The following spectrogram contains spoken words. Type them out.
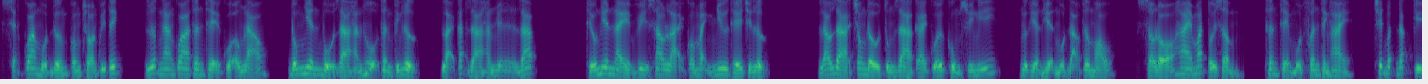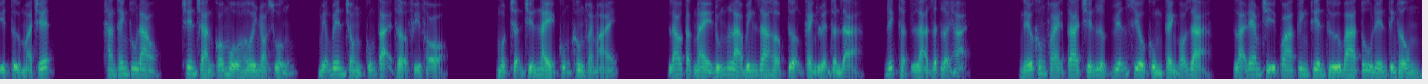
xét qua một đường cong tròn quy tích, lướt ngang qua thân thể của ông lão bỗng nhiên bổ ra hắn hộ thân kính lực, lại cắt ra hắn nhuyễn giáp. Thiếu niên này vì sao lại có mạnh như thế chiến lực? Lão giả trong đầu tung ra cái cuối cùng suy nghĩ, ngực hiện hiện một đạo tơ máu, sau đó hai mắt tối sầm, thân thể một phân thành hai, chết bất đắc kỳ tử mà chết. Hàn thanh thu đao, trên trán có mồ hôi nhỏ xuống, miệng bên trong cũng tại thở phì phò. Một trận chiến này cũng không thoải mái. Lao tặc này đúng là binh gia hợp tượng cảnh luyện thần giả, đích thật là rất lợi hại. Nếu không phải ta chiến lược viễn siêu cùng cảnh võ giả, lại đem chỉ qua kinh thiên thứ ba tu đến tinh thông,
